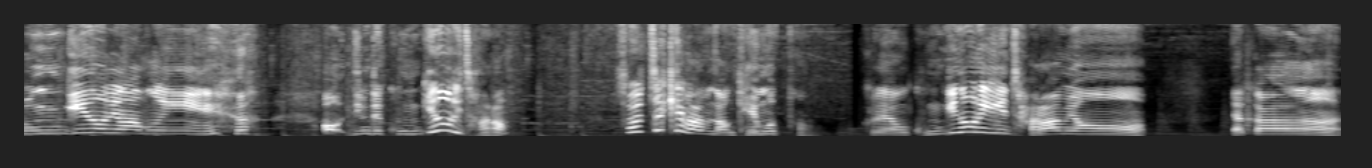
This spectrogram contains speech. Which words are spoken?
공기놀이라더니 어 님들 공기놀이 잘함? 솔직히 말하면 난 개 못함 그래요 공기놀이 잘하면 약간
